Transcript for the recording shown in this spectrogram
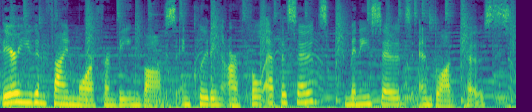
There you can find more from Being Boss, including our full episodes, minisodes, and blog posts.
